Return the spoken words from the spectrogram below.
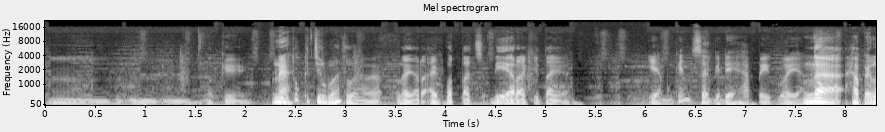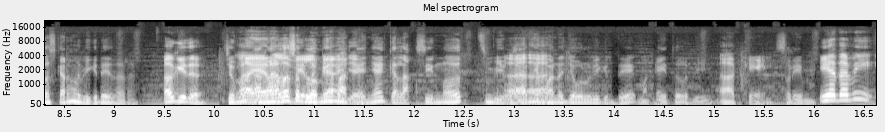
Hmm, hmm, hmm, hmm. Oke. Nah. Nah, itu kecil banget loh layar iPod Touch di era kita ya. Ya mungkin segede HP gue yang. Enggak, HP lo sekarang lebih gede Tara. Oh gitu. Cuma Layarnya karena lo sebelumnya aja. makainya Galaxy Note 9 Ah, yang ah. mana jauh lebih gede, maka itu lebih Oke. slim. Iya tapi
